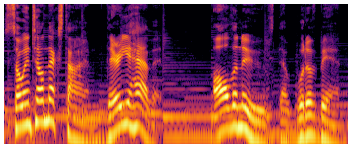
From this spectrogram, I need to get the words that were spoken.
So until next time, there you have it all the news that would have been.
